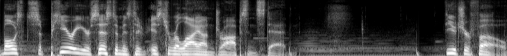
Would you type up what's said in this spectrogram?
most superior system is to is to rely on drops instead. Future foe.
